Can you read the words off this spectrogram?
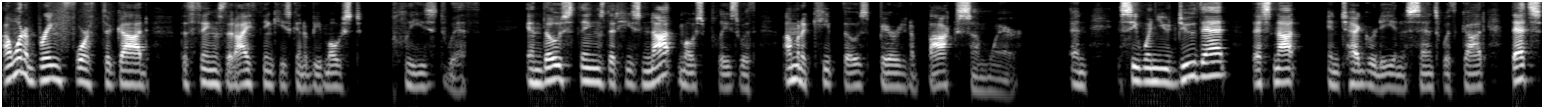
I want to bring forth to God the things that I think He's going to be most pleased with. And those things that He's not most pleased with, I'm going to keep those buried in a box somewhere. And see, when you do that, that's not integrity in a sense with God. That's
